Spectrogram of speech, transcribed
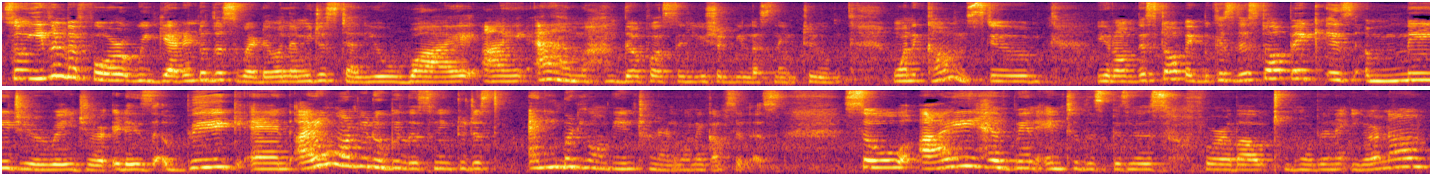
so even before we get into this video, let me just tell you why I am the person you should be listening to when it comes to you know this topic because this topic is a major. Rager it is big and i don't want you to be listening to just anybody on the internet when it comes to this so I have been into this business for about more than a year now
